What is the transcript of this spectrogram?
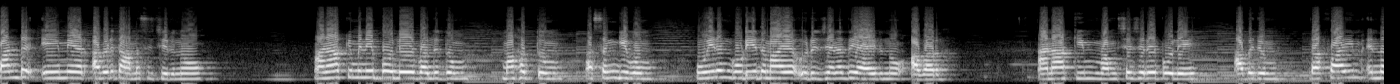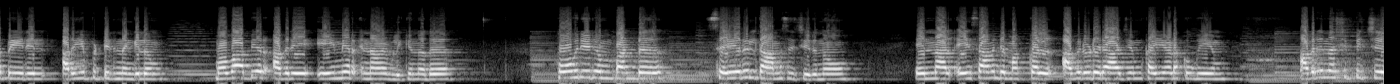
പണ്ട് ഏമിയർ അവിടെ താമസിച്ചിരുന്നു. അനാക്കിമിനെ പോലെ വലുതും മഹത്തും അസംഖ്യവും ഉയരം കൂടിയതുമായ ഒരു ജനതയായിരുന്നു അവർ. അനാക്കിം വംശജരെ പോലെ അവരും റഫായിം എന്ന പേരിൽ അറിയപ്പെട്ടിരുന്നെങ്കിലും മൊവാബിയർ അവരെ ഏമിയർ എന്നാണ് വിളിക്കുന്നത്. ഹോര്യരും പണ്ട് സെയറിൽ താമസിച്ചിരുന്നു. എന്നാൽ ഏസാവിന്റെ മക്കൾ അവരുടെ രാജ്യം കൈയടക്കുകയും അവരെ നശിപ്പിച്ച്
